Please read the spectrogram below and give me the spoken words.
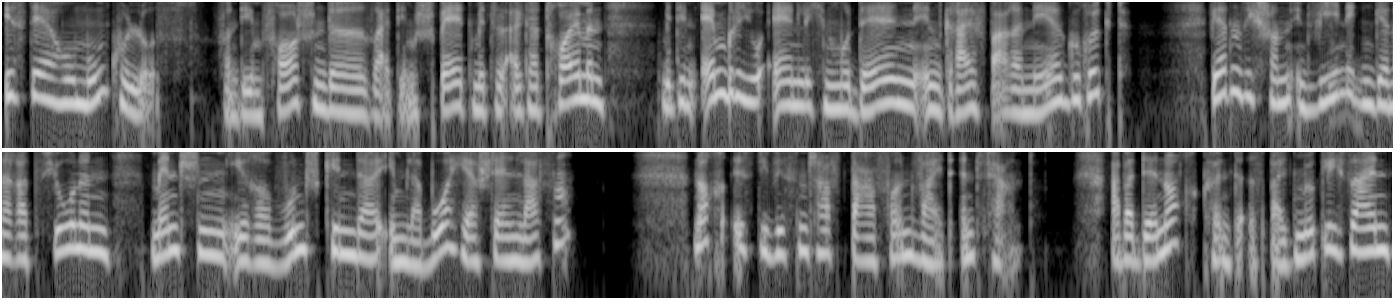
Ist der Homunculus, von dem Forschende seit dem Spätmittelalter träumen, mit den embryoähnlichen Modellen in greifbare Nähe gerückt? Werden sich schon in wenigen Generationen Menschen ihre Wunschkinder im Labor herstellen lassen? Noch ist die Wissenschaft davon weit entfernt. Aber dennoch könnte es bald möglich sein,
